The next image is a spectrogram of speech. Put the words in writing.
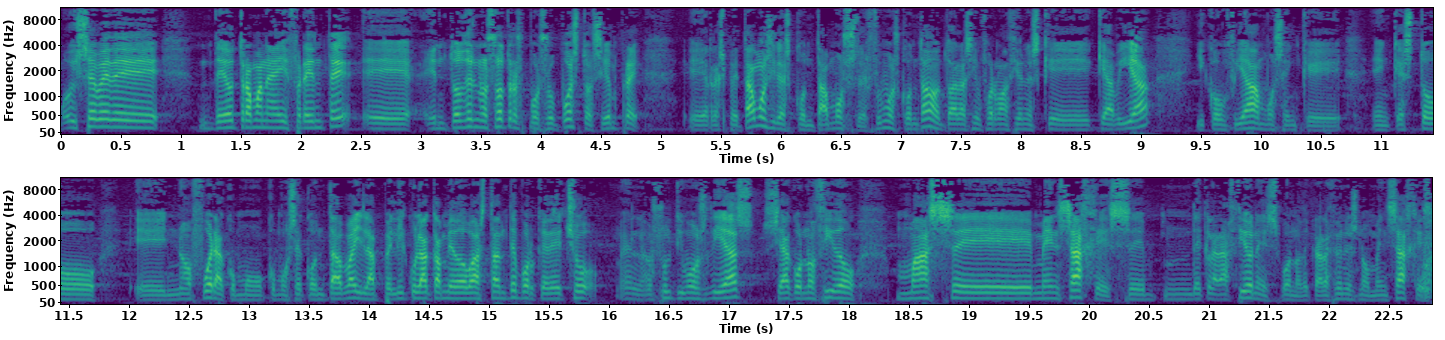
hoy se ve de, de otra manera diferente. Eh, entonces nosotros, por supuesto, siempre eh, respetamos y les contamos, les fuimos contando todas las informaciones que, había y confiábamos en que, en que esto eh, no fuera como, como se contaba y la película ha cambiado bastante porque de hecho en los últimos días se ha conocido más mensajes, declaraciones, bueno, declaraciones no, mensajes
